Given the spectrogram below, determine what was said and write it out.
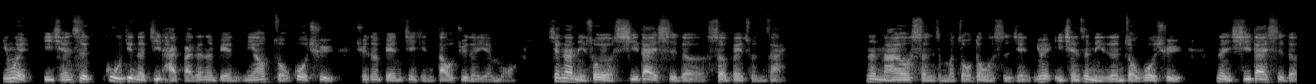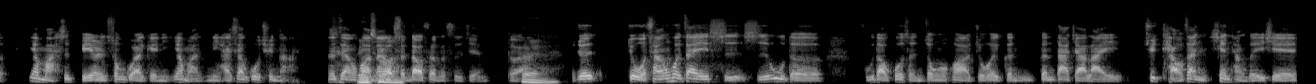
因为以前是固定的机台摆在那边，你要走过去去那边进行刀具的研磨，现在你说有吸带式的设备存在，那哪有省什么走动的时间？因为以前是你人走过去，那你吸带式的。要么是别人送过来给你，要么你还是要过去拿。那这样的话，哪有省到什么时间？对吧？对，我觉得就我常常会在实实物的辅导过程中的话，就会跟跟大家来去挑战现场的一些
